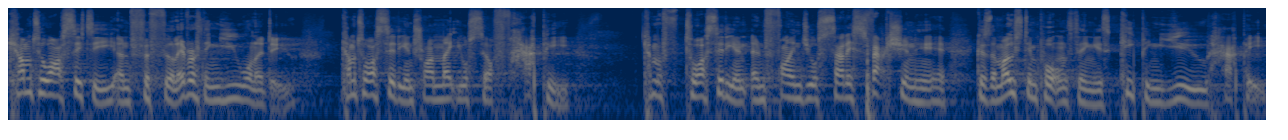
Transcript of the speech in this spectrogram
Come to our city and fulfill everything you want to do. Come to our city and try and make yourself happy. Come to our city and, and find your satisfaction here, because the most important thing is keeping you happy.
